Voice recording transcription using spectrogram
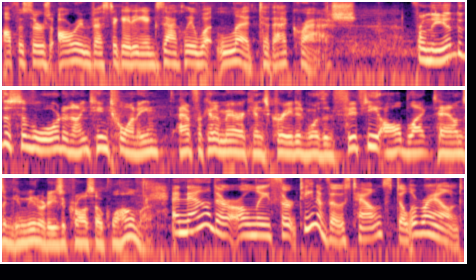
Officers are investigating exactly what led to that crash. From the end of the Civil War to 1920, African Americans created more than 50 all black towns and communities across Oklahoma. And now there are only 13 of those towns still around.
